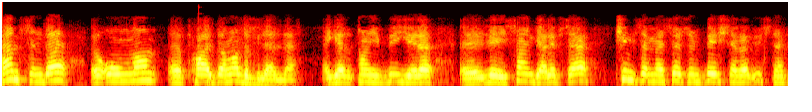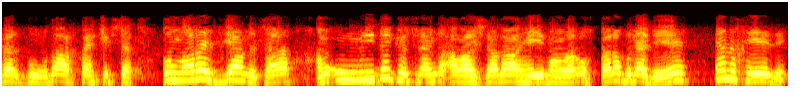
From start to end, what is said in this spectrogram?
Həmçində e, ondan e, faydalana da bilərlər. Əgər tam bir yerə e, leysan gəlibsə, kimsə məsəl üçün 5 nəfər, 3 nəfər buğda arpa əkibsə, bunlara ziyandırsa, amma ümumilikdə götürəndə ağaclara, heyvanlara, otlara bu nədir? Yəni xeyirdir.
